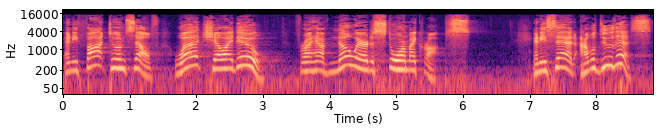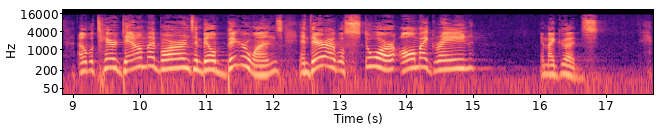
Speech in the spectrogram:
And he thought to himself, What shall I do? For I have nowhere to store my crops. And he said, I will do this. I will tear down my barns and build bigger ones, and there I will store all my grain and my goods.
